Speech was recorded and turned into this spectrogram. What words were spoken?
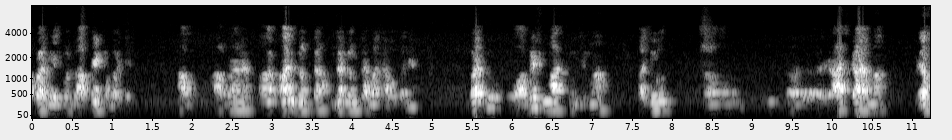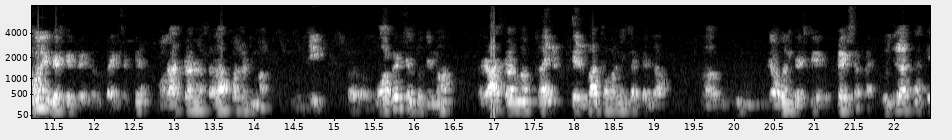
આપણા દેશમાં તો આપને ખબર છે આપ- આપણાને અ- ન ગમતા બનાવો બન્યા પરંતુ ઓગસ્ટ માસ સુધીમાં હજુ રાજકારણમાં ગ્રહોની દ્રષ્ટિ કહી શકીએ. હું રાજકારણના સલાહ આપવા નથી માંગતો. જી. ઓગસ્ટ સુધીમાં રાજકારણમાં કઈ ફેરફાર થવાની શક્યતા ગ્રહોની દ્રષ્ટિએ કહી શકાય. ગુજરાતના કે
